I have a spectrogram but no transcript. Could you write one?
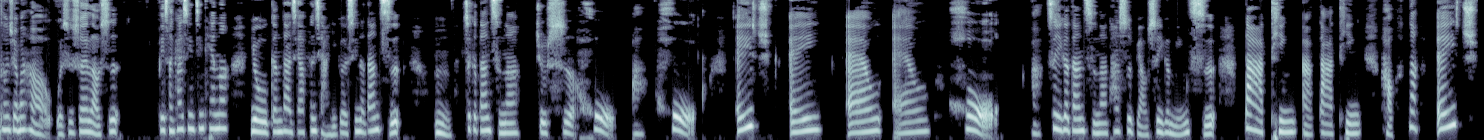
同学们好，我是衰老师，非常开心今天呢又跟大家分享一个新的单词。嗯，这个单词呢就是 hall 啊，hall，h a l l hall 啊，这一个单词呢它是表示一个名词，大厅啊，大厅。好，那 h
